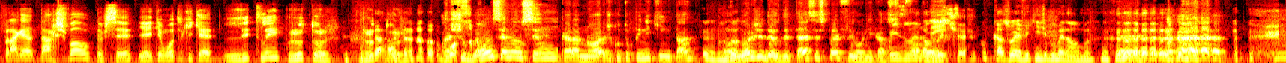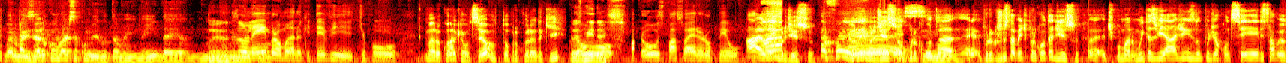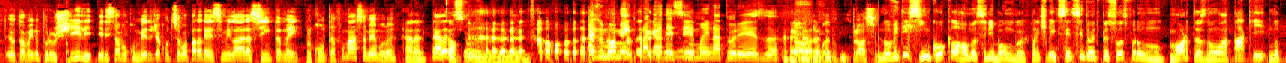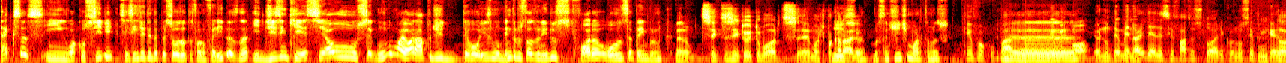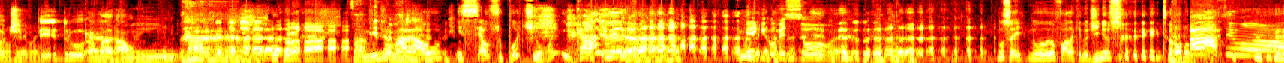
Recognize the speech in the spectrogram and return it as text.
Fraga Darsval, deve ser. E aí tem um outro aqui que é Little Rutur. Rutur. Acho bom você não ser um cara nórdico tupiniquim, tá? Pelo amor de Deus, detesta esse perfil, Nicas. O islandês. O Kazu é viking de Blumenau, mano. Mano, mas zero conversa comigo também, nem ideia. Vocês não lembram, mano, que teve, tipo. Mano, quando que aconteceu? Tô procurando aqui. 2010. Parou o espaço aéreo europeu. Ah, eu Ah, lembro disso. Foi Eu lembro disso esse. por conta. é, por- justamente por conta disso. É, tipo, mano, muitas viagens não podiam acontecer e eles estavam. Eu, eu tava indo pro Chile e eles estavam com medo de acontecer uma parada similar assim também. Por conta da fumaça mesmo, né? Caralho. É, legal. Verdade. Mais um momento pra agradecer, Mãe Natureza. Da hora, mano. Próximo. 95, Oklahoma City Bomb. Aparentemente, 168 pessoas foram mortas num ataque no Texas, em Waco City. 680 pessoas outras foram feridas, né? E dizem que esse é o segundo maior ato de terrorismo dentro dos Estados Unidos, fora o 11 de setembro, né? Mano, 168 mortes. É morte pra caralho. Isso, é bastante gente morta mesmo. Quem foi o culpado? É... Eu, ó, eu não tenho a menor ideia desse fato histórico. Eu não sei por Um que é tal tão de relevante. Pedro Amaral. também- Pedro Família Amaral. Amaral e Celso Portioli? Caralho! Quem que começou, mano? não sei, não, não fala aqui no Genius, então Próximo!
